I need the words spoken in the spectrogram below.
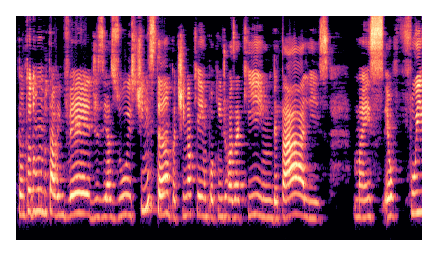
Então todo mundo tava em verdes e azuis, tinha estampa, tinha ok, um pouquinho de rosa aqui, em detalhes, mas eu fui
